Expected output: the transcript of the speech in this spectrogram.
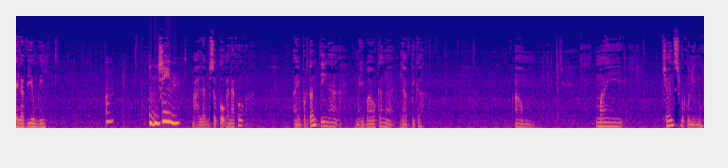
I love you, May. Jim, Bahala gusto ka na ko. Ang importante nga, mahibaw ka nga, love ka. Um, may chance ba ko nimo?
